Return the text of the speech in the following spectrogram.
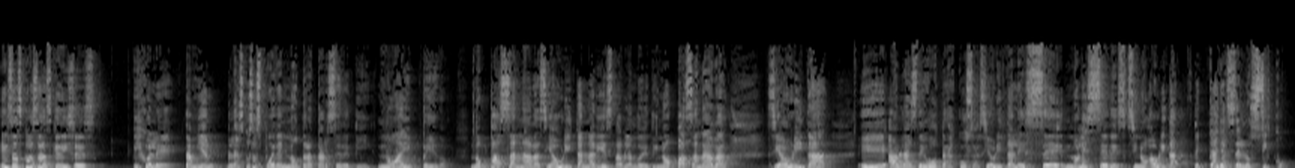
esas cosas que dices, híjole, también las cosas pueden no tratarse de ti, no hay pedo. No pasa nada si ahorita nadie está hablando de ti, no pasa nada si ahorita eh, hablas de otra cosa, si ahorita le no le cedes, sino ahorita te callas el hocico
